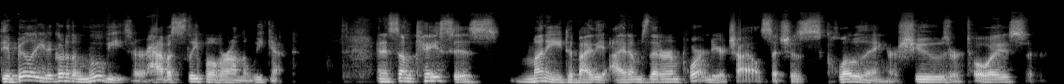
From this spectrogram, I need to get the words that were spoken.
the ability to go to the movies or have a sleepover on the weekend. And in some cases, money to buy the items that are important to your child, such as clothing or shoes or toys or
